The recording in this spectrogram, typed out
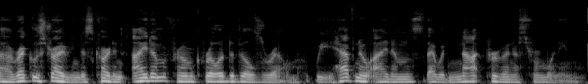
Uh, reckless driving. Discard an item from Cruella de Vil's realm. We have no items that would not prevent us from winning.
